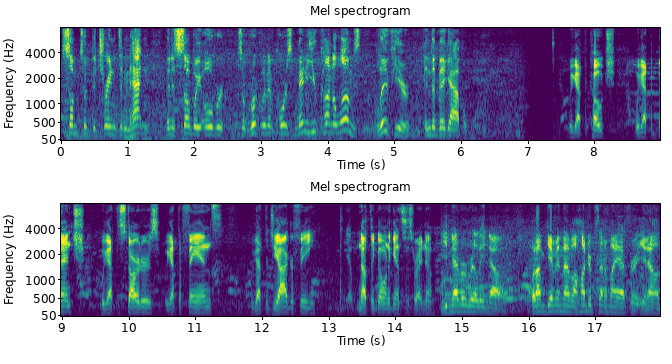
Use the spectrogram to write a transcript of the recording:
Some took the train into Manhattan, then a subway over to Brooklyn. Of course, many UConn alums live here in the Big Apple. We got the coach, we got the bench, we got the starters, we got the fans, we got the geography. Yep. Nothing going against us right now. You never really know, but I'm giving them 100% of my effort, you know,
